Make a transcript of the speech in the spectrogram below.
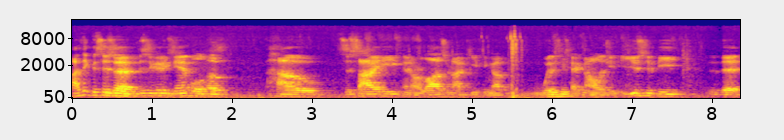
I think this is a this is a good example of how society and our laws are not keeping up with Mhm. technology. It used to be that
